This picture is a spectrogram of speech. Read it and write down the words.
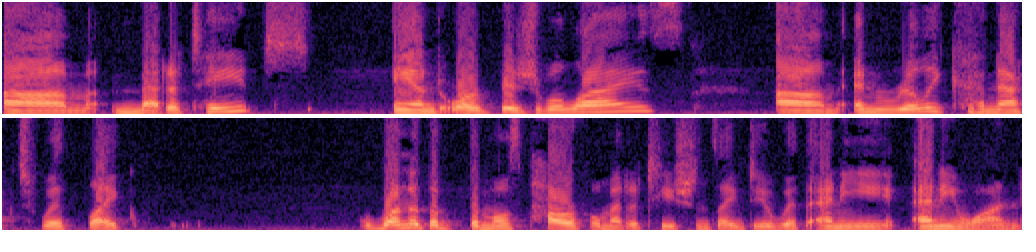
um, meditate and or visualize um, and really connect with like one of the, the most powerful meditations I do with any anyone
